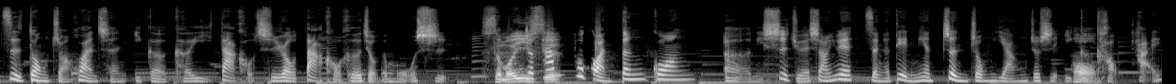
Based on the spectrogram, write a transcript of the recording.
自动转换成一个可以大口吃肉、大口喝酒的模式，什么意思？就它不管灯光，呃，你视觉上，因为整个店里面正中央就是一个烤台，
